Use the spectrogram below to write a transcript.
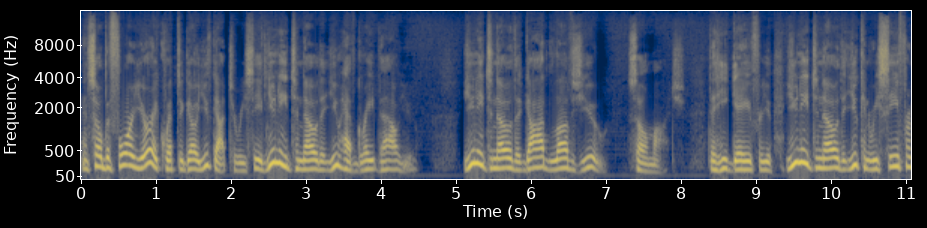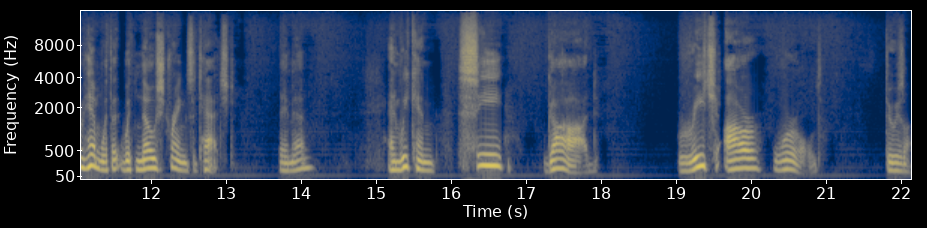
And so before you're equipped to go, you've got to receive. You need to know that you have great value. You need to know that God loves you so much that he gave for you. You need to know that you can receive from him with, with no strings attached. Amen? And we can see God reach our world through his love.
